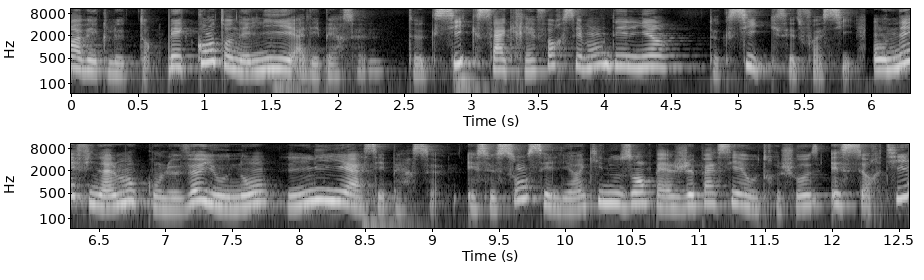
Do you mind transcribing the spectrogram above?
avec le temps. Mais quand on est lié à des personnes toxiques, ça crée forcément des liens toxiques cette fois-ci. On est finalement, qu'on le veuille ou non, lié à ces personnes. Et ce sont ces liens qui nous empêchent de passer à autre chose et sortir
